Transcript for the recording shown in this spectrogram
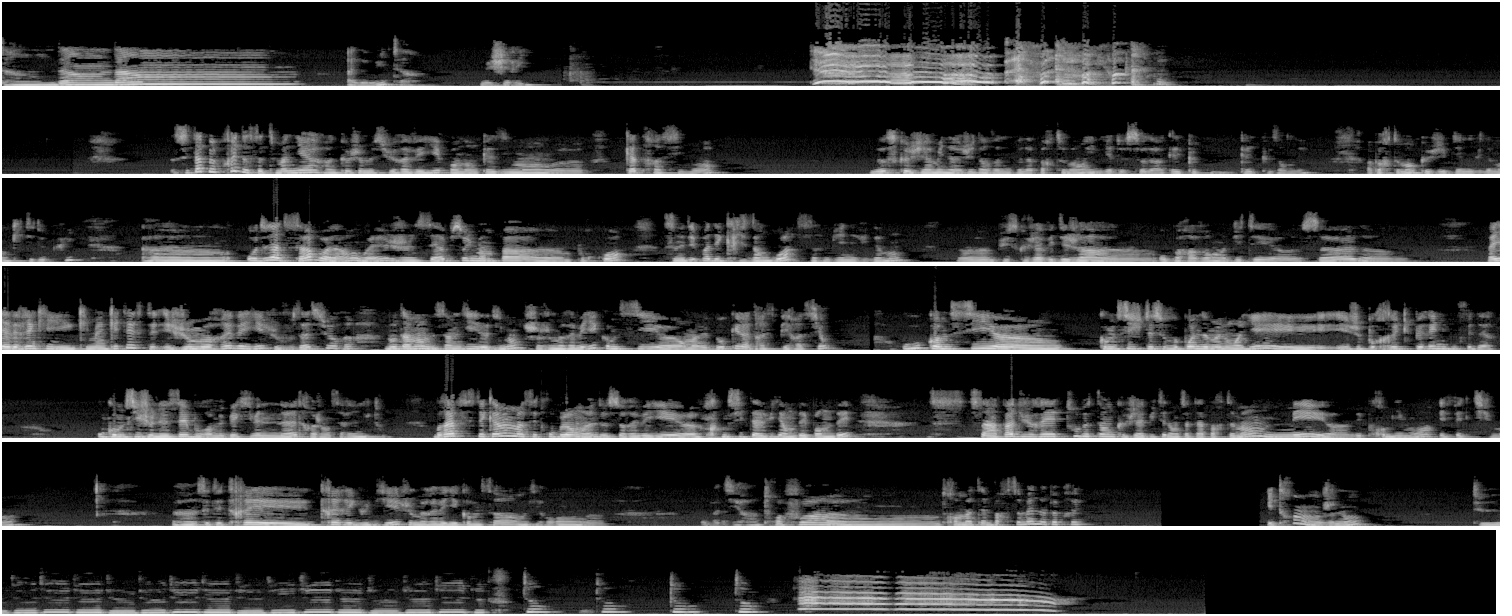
Dam, dam. Aloïta, mes chéris. C'est à peu près de cette manière hein, que je me suis réveillée pendant quasiment euh, 4 à 6 mois. Lorsque j'ai aménagé dans un nouvel appartement, il y a de cela quelques, quelques années. Appartement que j'ai bien évidemment quitté depuis. Euh, Au-delà de ça, voilà, ouais, je ne sais absolument pas euh, pourquoi. Ce n'était pas des crises d'angoisse, bien évidemment, euh, puisque j'avais déjà auparavant habité seule. il n'y avait rien qui, qui m'inquiétait. Et je me réveillais, je vous assure, hein, notamment le samedi et le dimanche, je me réveillais comme si on m'avait bloqué la respiration, ou comme si, comme si j'étais sur le point de me noyer et, je pourrais récupérer une bouffée d'air. Ou comme si je naissais pour un bébé qui vient de naître, j'en sais rien du tout. Bref, c'était quand même assez troublant hein, de se réveiller euh, comme si ta vie en dépendait. Ça n'a pas duré tout le temps que j'ai habité dans cet appartement, mais euh, les premiers mois, effectivement, euh, c'était très très régulier. Je me réveillais comme ça environ, on va dire, trois fois, trois matins par semaine à peu près. Étrange, non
